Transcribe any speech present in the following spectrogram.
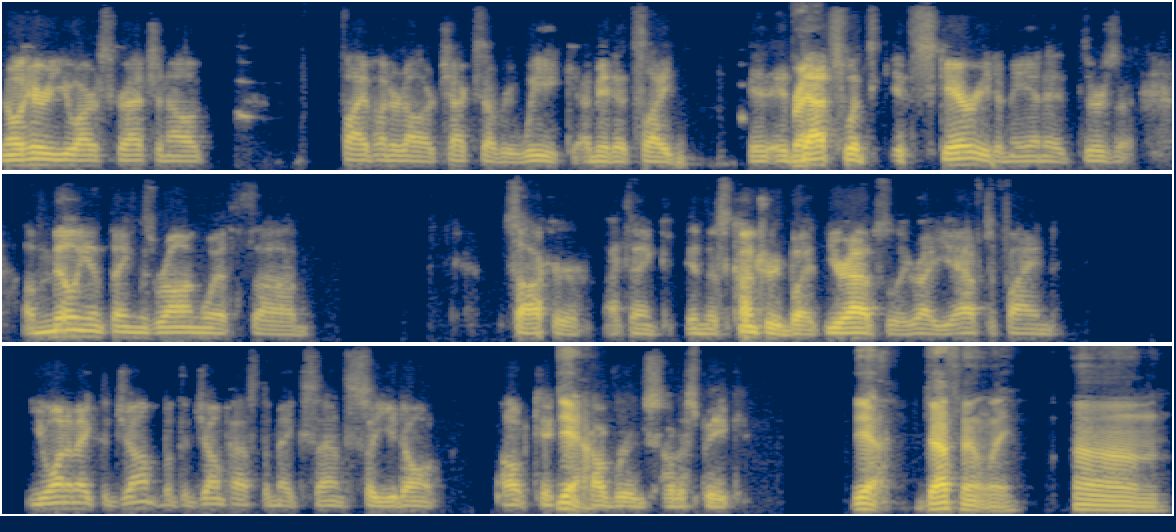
you know, here you are scratching out five hundred dollar checks every week." I mean, it's like it, it, Right. that's what's it's scary to me, and it, there's a, a million things wrong with um, soccer. I think in this country, but you're absolutely right. You have to find. You want to make the jump, but the jump has to make sense so you don't outkick Yeah. the coverage, so to speak. Yeah, definitely. Um,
